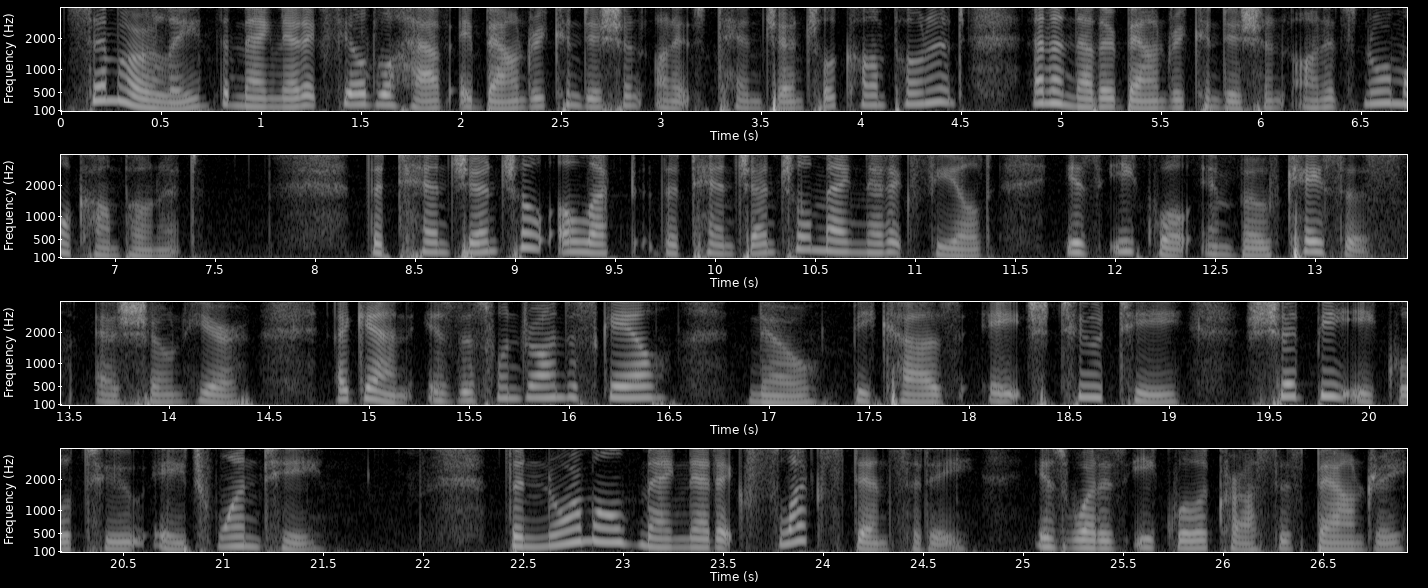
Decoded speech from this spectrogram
Similarly, the magnetic field will have a boundary condition on its tangential component and another boundary condition on its normal component. The tangential, elect the tangential magnetic field is equal in both cases, as shown here. Again, is this one drawn to scale? No, because H2t should be equal to H1t. The normal magnetic flux density is what is equal across this boundary,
